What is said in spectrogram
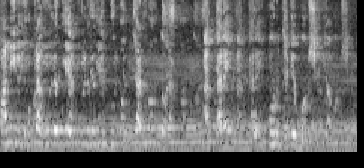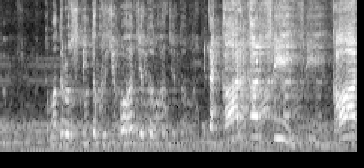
পানির ফোঁটাগুলোকে একটু যদি দু মন চার মন দশ মন আকারে উপর থেকে বসাতাম। তোমাদের অস্তিত্ব খুঁজে পাওয়া যেত। এটা কার কারছি কার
